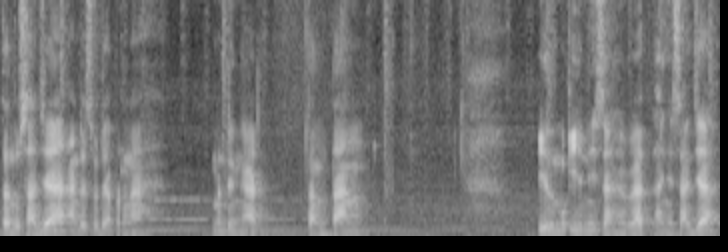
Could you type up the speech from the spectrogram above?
tentu saja Anda sudah pernah mendengar tentang ilmu ini sahabat, hanya saja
